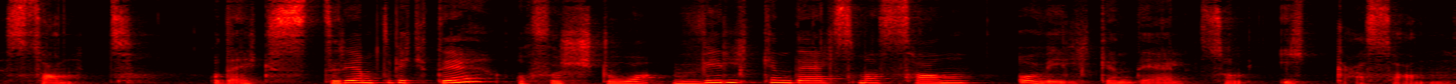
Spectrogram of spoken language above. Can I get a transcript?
sant. Og det er ekstremt viktig å forstå hvilken del som er sann, og hvilken del som ikke er sann.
